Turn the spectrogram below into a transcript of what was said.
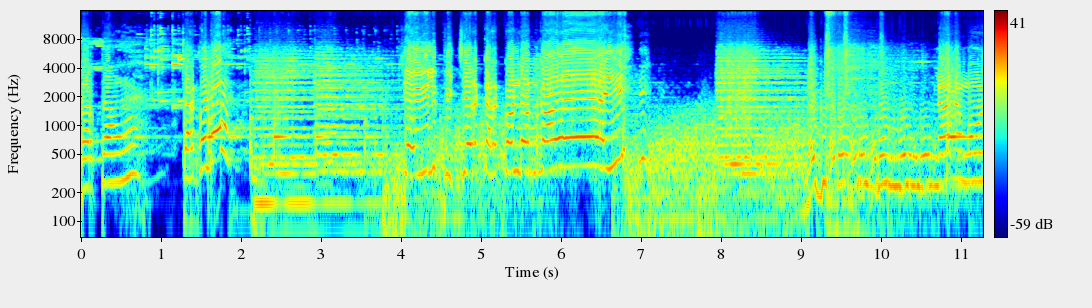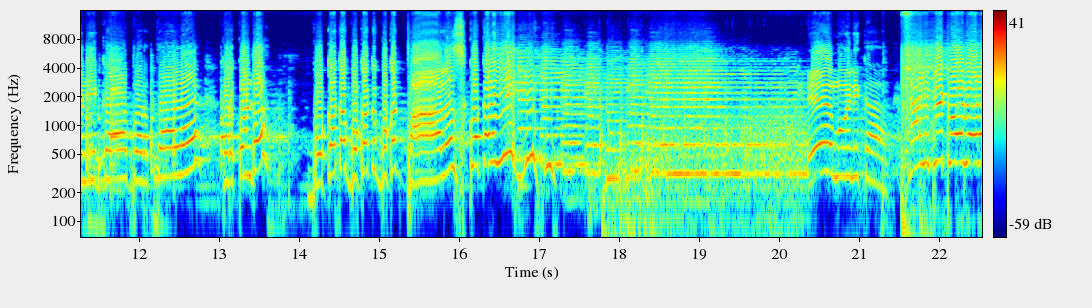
ಬರ್ತಾಳ? ಕರ್ಕೊಂಡ? ಡೆವಿಲ್ ಪಿಕ್ಚರ್ ಕರ್ಕೊಂಡು ನಾನು ಮೋನಿಕಾ ಬರ್ತಾಳ? ಕರ್ಕೊಂಡು ಗೋಕಾಕ ಗೋಕಾಕ ಗೋಕಾಕ ಪಾಲಿಸ್ಕೋತಾಳ ಏ ಮೋನಿಕಾ, ನಾನು ಬಿಟ್ಟು ಹೋಗಬೇಡ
